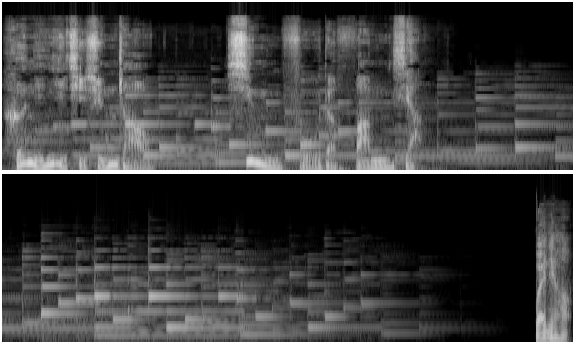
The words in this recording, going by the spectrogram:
和您一起寻找幸福的方向。喂，你好。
